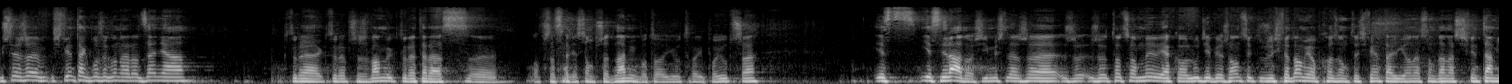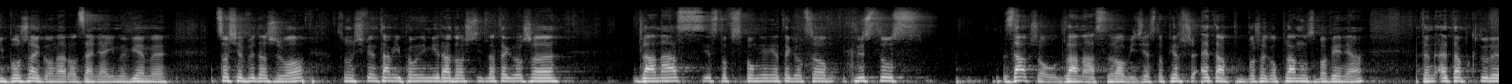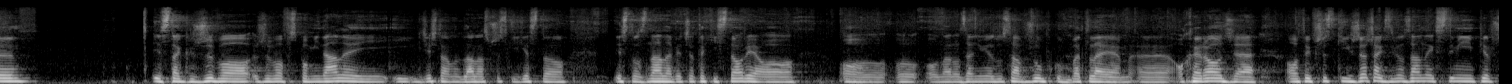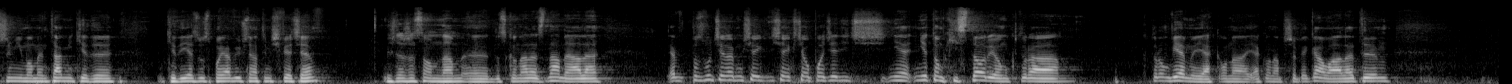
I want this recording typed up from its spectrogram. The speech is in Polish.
Myślę, że w świętach Bożego Narodzenia, które, które przeżywamy, które teraz e, no, w zasadzie są przed nami, bo to jutro i pojutrze, jest, jest radość i myślę, że, że, że to, co my jako ludzie wierzący, którzy świadomie obchodzą te święta i one są dla nas świętami Bożego Narodzenia i my wiemy, co się wydarzyło, są świętami pełnymi radości, dlatego że dla nas jest to wspomnienie tego, co Chrystus zaczął dla nas robić. Jest to pierwszy etap Bożego planu zbawienia. Ten etap, który jest tak żywo, żywo wspominany i, i gdzieś tam dla nas wszystkich jest to, jest to znane. Wiecie, te historie o, o, o, o narodzeniu Jezusa w żubku w Betlejem, e, o Herodzie, o tych wszystkich rzeczach związanych z tymi pierwszymi momentami, kiedy, kiedy Jezus pojawił się na tym świecie. Myślę, że są nam e, doskonale znane, ale ja, pozwólcie, żebym się dzisiaj chciał podzielić nie, nie tą historią, która, którą wiemy, jak ona, jak ona przebiegała, ale tym,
